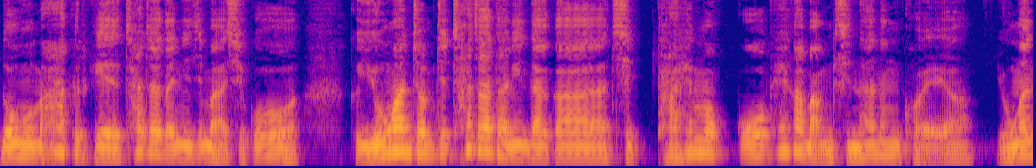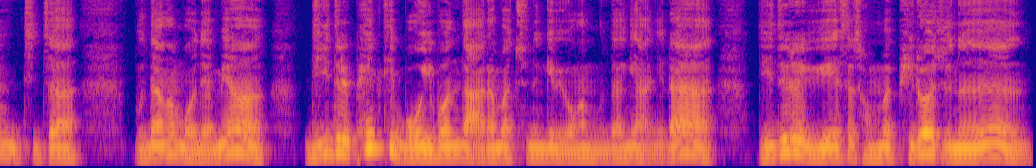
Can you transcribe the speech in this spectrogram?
너무 막 그렇게 찾아다니지 마시고 그 용한 점집 찾아다니다가 집 다 해먹고 폐가 망신하는 거예요. 용한 진짜 무당은 뭐냐면 니들 팬티 뭐 입었나 알아맞추는 게 용한 무당이 아니라 니들을 위해서 정말 빌어주는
